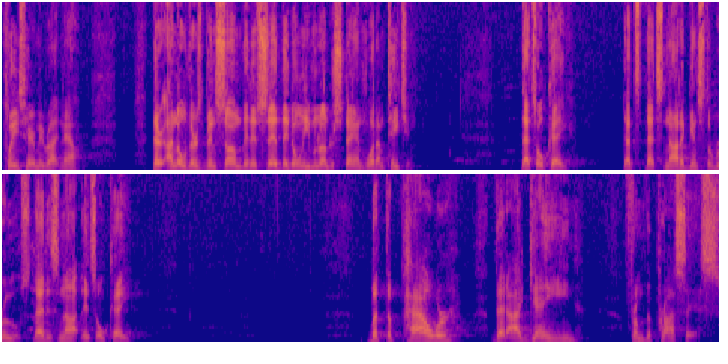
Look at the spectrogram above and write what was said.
please hear me right now. There, I know there's been some that have said they don't even understand what I'm teaching. That's okay. That's, that's not against the rules. That is not, it's okay. But the power that I gain from the process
